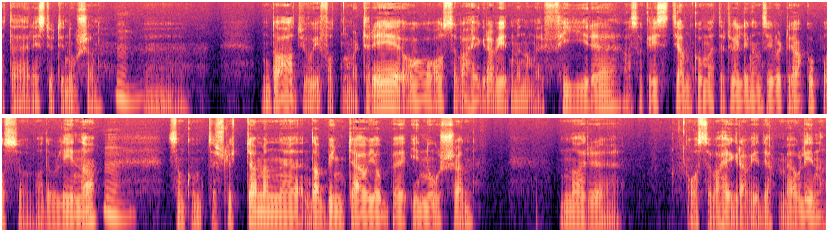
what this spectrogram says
At jeg reiste ut i Nordsjøen. Eh, da hadde jo vi fått nummer tre, og Åse var høygravid med nummer fire. Altså Kristian kom etter tvillingene Sivert og Jakob, og så var det jo Lina som kom til slutt. Ja. Men da begynte jeg å jobbe i Nordsjøen når Åse var høygravid ja, med Olina.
